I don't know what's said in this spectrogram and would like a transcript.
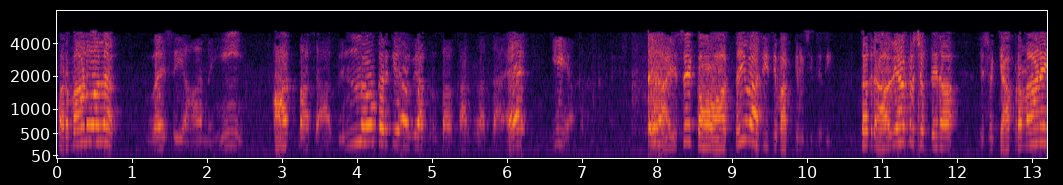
परमाणु अलग। वैसे यहाँ नहीं। आत्मा से अभिन्न होकर के अव्याकृता कारण रहता है, ये ऐसे कहो आत्मा ही। वासी थी वाक्यम सिद्धि तद अव्याकृत शब्द ना, इसमें क्या प्रमाण है?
